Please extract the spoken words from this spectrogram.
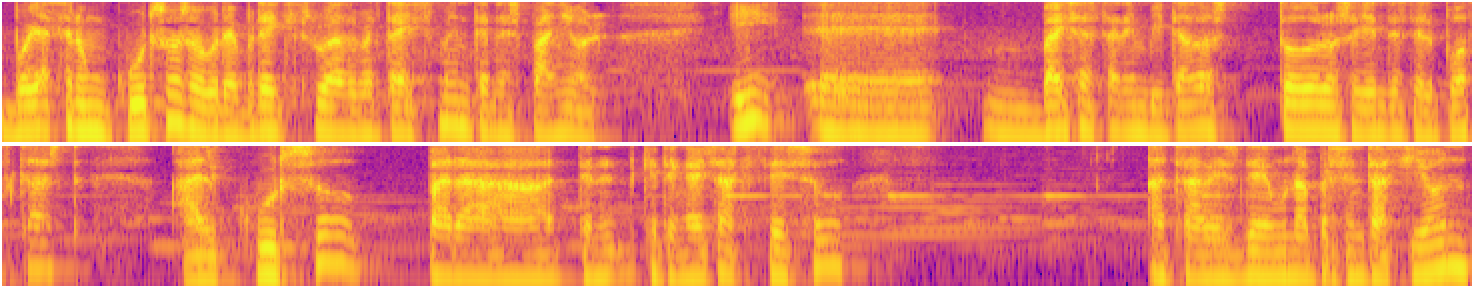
voy a hacer un curso sobre Breakthrough Advertisement en español. Y eh, vais a estar invitados todos los oyentes del podcast al curso para tener, que tengáis acceso a través de una presentación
